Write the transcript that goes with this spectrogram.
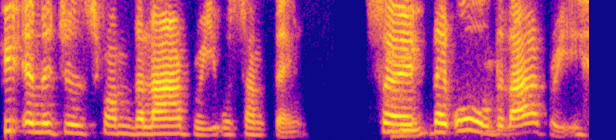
few images from the library or something. So Mhm. they're all the library.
